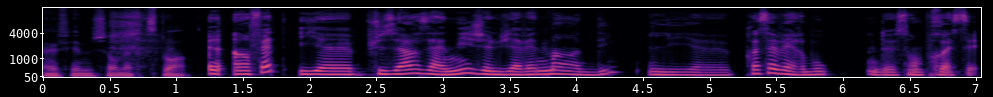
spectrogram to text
un film sur notre histoire? Euh, En fait, il y a plusieurs années, je lui avais demandé les euh, procès-verbaux de son procès.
